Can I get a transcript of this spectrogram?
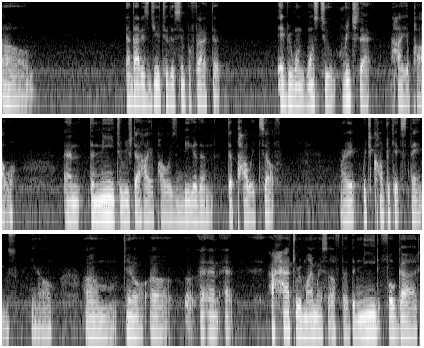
Um, and that is due to the simple fact that everyone wants to reach that higher power. And the need to reach that higher power is bigger than the power itself, right? Which complicates things, you know. Um, you know, uh, and, and I had to remind myself that the need for God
